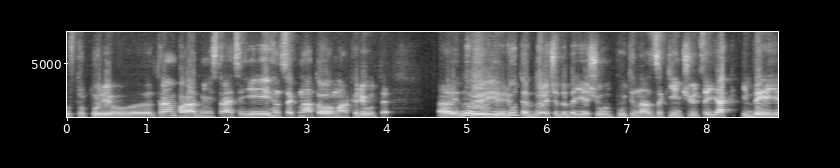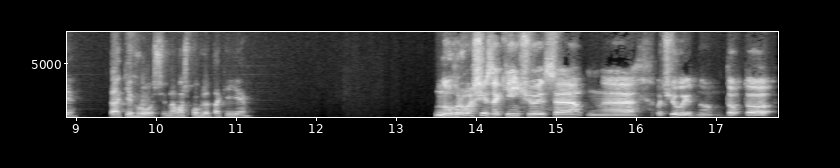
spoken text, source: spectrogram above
у структурі е, Трампа адміністрації, і генсек НАТО Марк Рютте. Е, Ну і Рюте, до речі, додає, що у Путіна закінчуються як ідеї, так і гроші. На ваш погляд, так і є? Ну, гроші закінчуються е, очевидно. Тобто,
